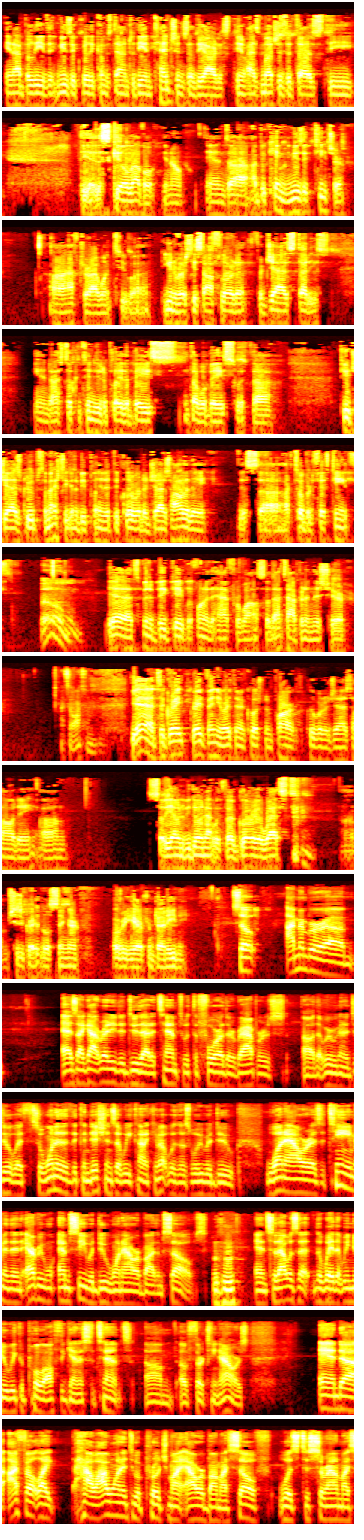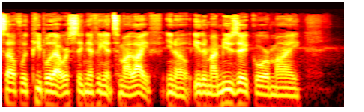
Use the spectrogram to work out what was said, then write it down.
And I believe that music really comes down to the intentions of the artist, you know, as much as it does the the, the skill level, you know. And uh, I became a music teacher uh, after I went to uh, University of South Florida for jazz studies, and I still continue to play the bass, the double bass with uh, a few jazz groups. I'm actually going to be playing at the Clearwater Jazz Holiday this uh, October 15th. Boom! Yeah, it's been a big gig we've wanted to have for a while, so that's happening this year. That's awesome. Yeah, it's a great, great venue right there in Coachman Park, the Clearwater Jazz Holiday. Um, so yeah, I'm going to be doing that with uh, Gloria West. Um, she's a great little singer over here from Dunedin. So I remember um, as I got ready to do that attempt with the four other rappers uh, that we were going to do it with. So one of the, the conditions that we kind of came up with was we would do one hour as a team, and then every MC would do one hour by themselves. Mm-hmm. And so that was that, the way that we knew we could pull off the Guinness attempt um, of 13 hours. And uh, I felt like how I wanted to approach my hour by myself was to surround myself with people that were significant to my life. You know, either my music or my,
